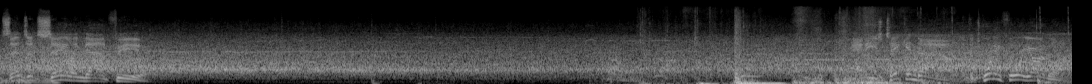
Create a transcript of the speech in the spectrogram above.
Sends it sailing downfield. He's taken down at the 24-yard line.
